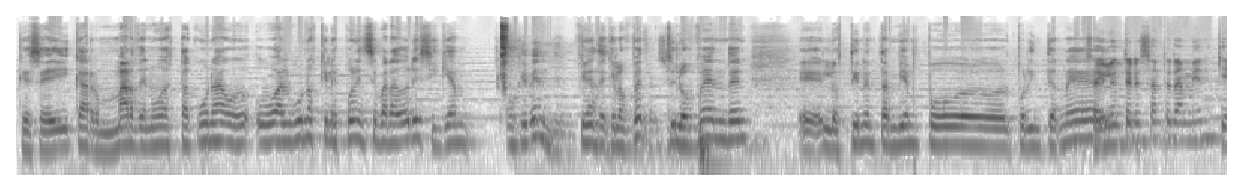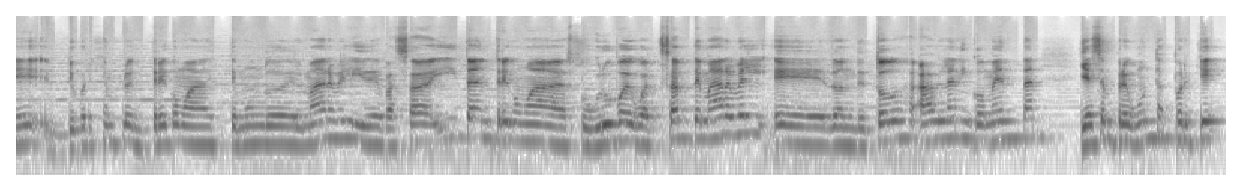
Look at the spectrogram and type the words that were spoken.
que se dedica a armar de nuevo esta cuna o, o algunos que les ponen separadores y quedan O que venden. Fíjate que los, ven- los venden, eh, los tienen también por, por internet. ¿Sabes lo interesante también? es Que yo, por ejemplo, entré como a este mundo del Marvel y de pasadita entré como a su grupo de WhatsApp de Marvel, eh, donde todos hablan y comentan y hacen preguntas porque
